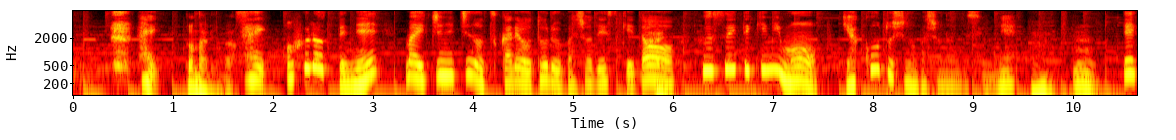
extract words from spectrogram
はい。となります。はい。お風呂ってねまあ一日の疲れを取る場所ですけど、は風水的にも厄落としの場所なんですよね。うん。うん。で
